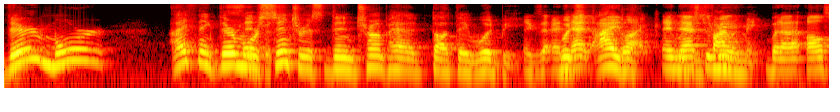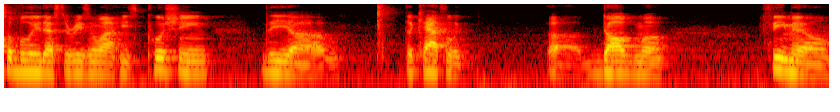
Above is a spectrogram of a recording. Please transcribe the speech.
they're more. I think they're more centrist than Trump had thought they would be, Exa- and which that- I like, And that's the fine rea- with me. But I also believe that's the reason why he's pushing the um, the Catholic uh, dogma female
